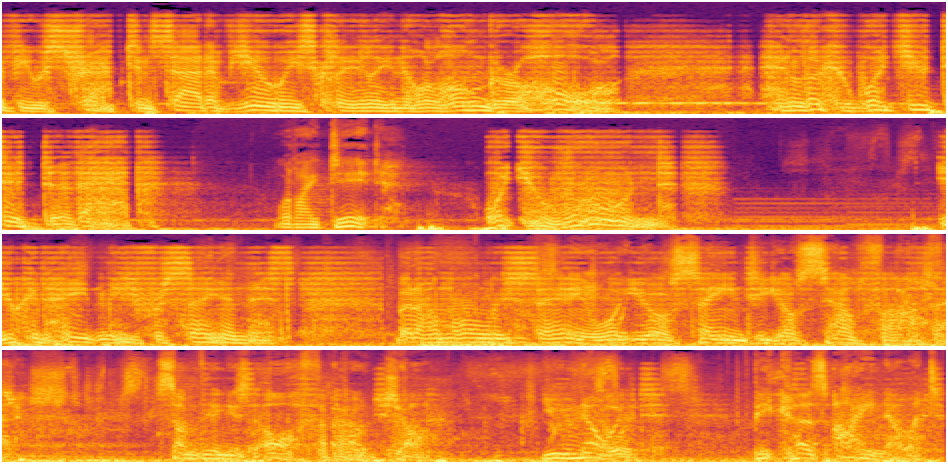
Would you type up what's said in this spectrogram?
If he was trapped inside of you, he's clearly no longer a whole. And look at what you did to that. What I did. What you ruined. You can hate me for saying this, but I'm only saying what you're saying to yourself, Arthur. Something is off about John. You know it. Because I know it.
